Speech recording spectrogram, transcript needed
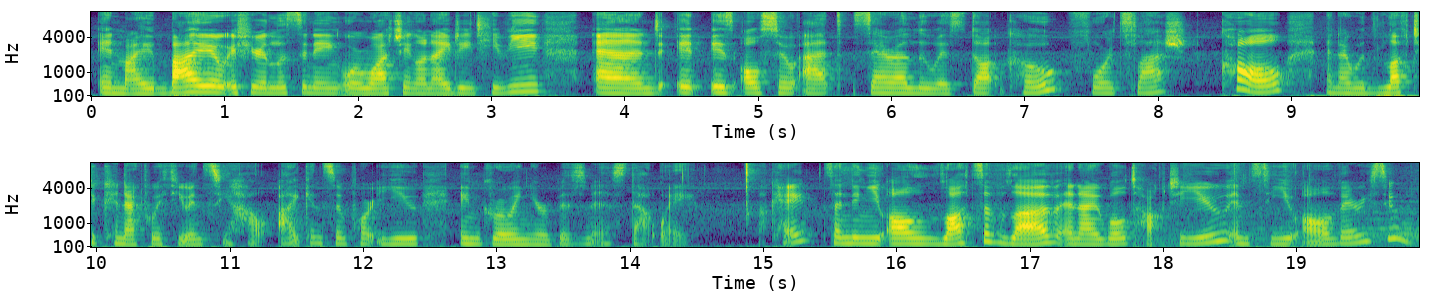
in my bio if you're listening or watching on IGTV, and it is also at sarahlewis.co forward slash call. And I would love to connect with you and see how I can support you in growing your business that way. Okay, sending you all lots of love, and I will talk to you and see you all very soon.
